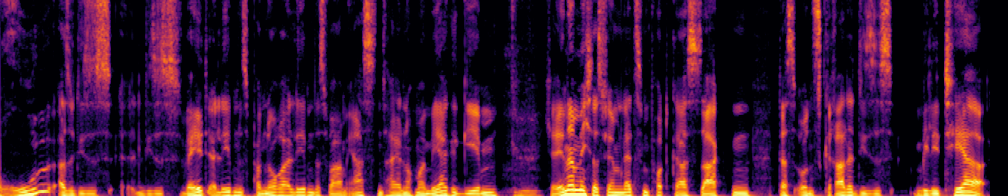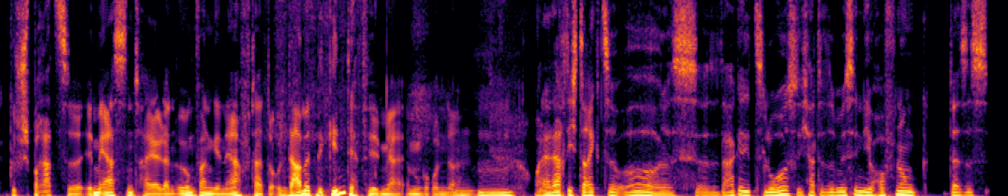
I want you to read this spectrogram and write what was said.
Ruhe, also dieses, dieses Welterleben, das Pandora-Erleben, das war im ersten Teil nochmal mehr gegeben. Mhm. Ich erinnere mich, dass wir im letzten Podcast sagten, dass uns gerade dieses Militärgespratze im ersten Teil dann irgendwann genervt hatte. Und damit beginnt der Film ja im Grunde. Mhm. Und da dachte ich direkt so, oh, das, also da geht's los. Ich hatte so ein bisschen die Hoffnung, dass es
